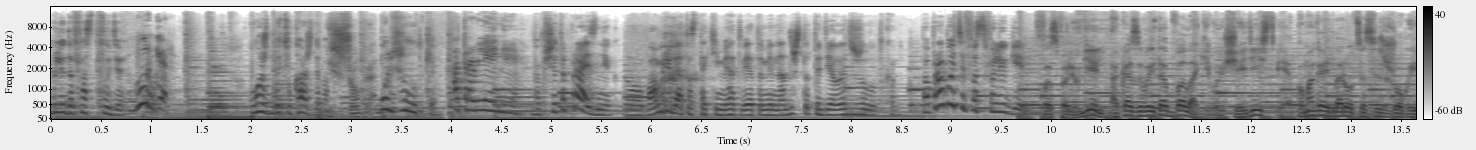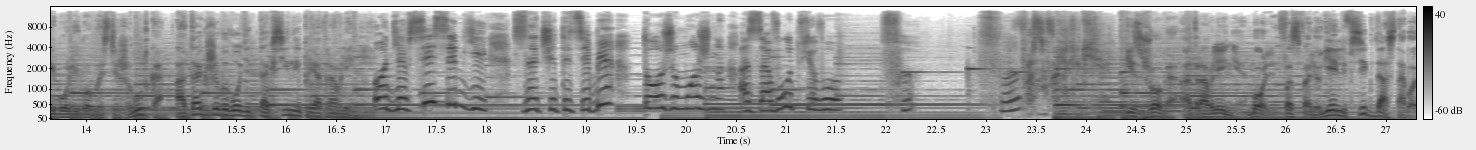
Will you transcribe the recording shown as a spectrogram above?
блюдо в фастфуде. Бургер. Может быть, у каждого. Изжога. Боль в желудке. Отравление. Вообще-то праздник. Но вам, ребята, с такими ответами надо что-то делать с желудком. Попробуйте фосфолюгель. Фосфолюгель оказывает обволакивающее действие, помогает бороться с изжогой и болью в области желудка, а также выводит токсины при отравлении. Он для всей семьи. Значит, и тебе тоже можно. А зовут его... Ф... Ф... Изжога, отравление, боль. Фосфолюгель всегда с тобой.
